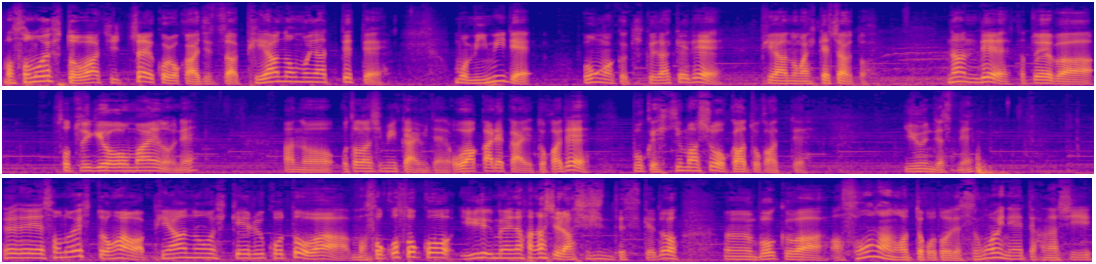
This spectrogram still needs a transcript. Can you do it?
まあ、その人はちっちゃい頃から実はピアノもやっててもう耳で音楽聴くだけでピアノが弾けちゃうと。なんで例えば卒業前のねあのお楽しみ会みたいなお別れ会とかで僕弾きましょうかとかって言うんですね。でその人がピアノを弾けることは、まあ、そこそこ有名な話らしいんですけど、うん、僕は「あそうなの?」ってことですごいね？って話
